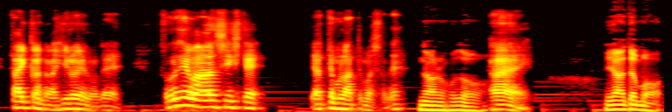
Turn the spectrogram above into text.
体育館のが広いので、その辺は安心してやってもらってましたね。なるほど。はい。いや、でも、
